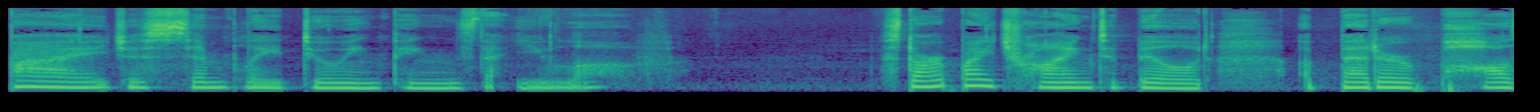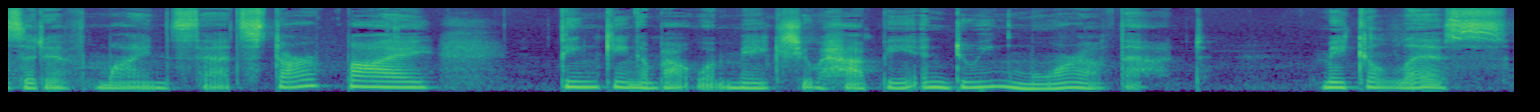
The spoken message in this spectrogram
by just simply doing things that you love. Start by trying to build a better positive mindset. Start by thinking about what makes you happy and doing more of that. Make a list.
